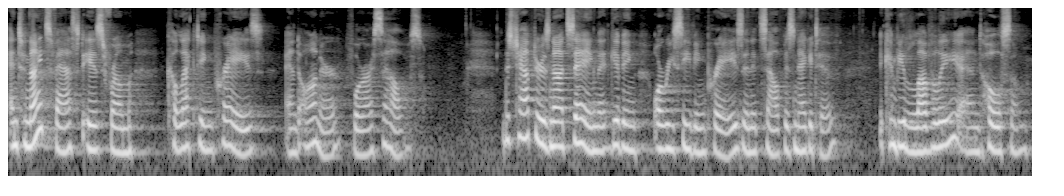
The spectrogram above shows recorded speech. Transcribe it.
and tonight's fast is from collecting praise and honor for ourselves. This chapter is not saying that giving or receiving praise in itself is negative. It can be lovely and wholesome.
